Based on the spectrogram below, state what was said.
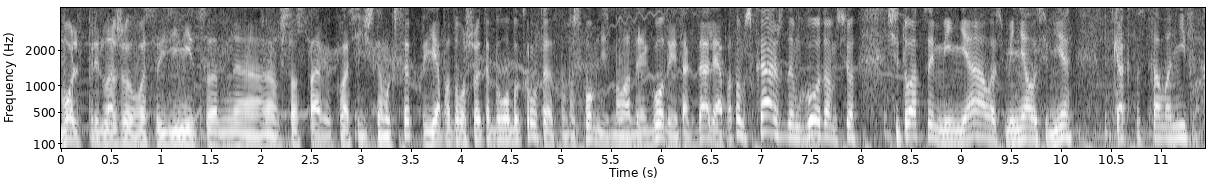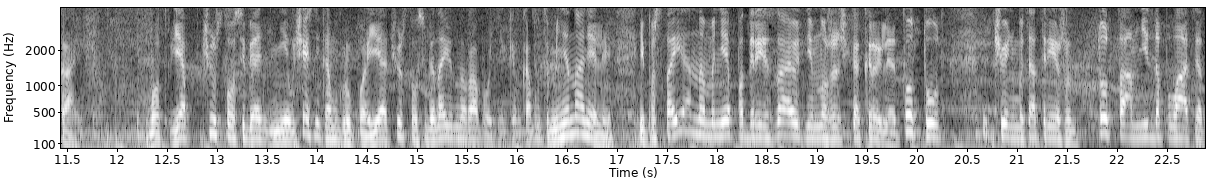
Вольф предложил воссоединиться э, в составе классическом Accept, я подумал, что это было бы круто, это вспомнить молодые годы и так далее. А потом с каждым годом все, ситуация менялась, менялась, и мне как-то стало не в кайф. Вот я чувствовал себя не участником группы, я чувствовал себя наивным работником. Как будто меня наняли, и постоянно мне подрезают немножечко крылья. То тут что-нибудь отрежут, то там не доплатят,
